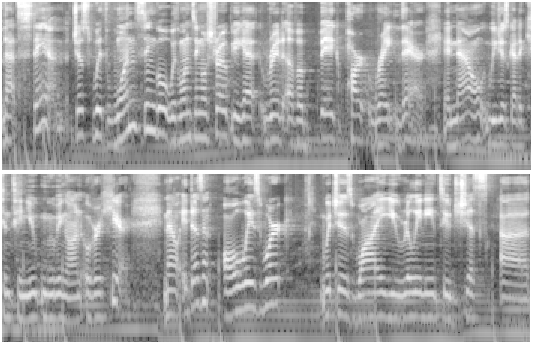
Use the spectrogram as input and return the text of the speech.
that stand. Just with one single with one single stroke, you get rid of a big part right there. And now we just got to continue moving on over here. Now it doesn't always work, which is why you really need to just uh,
